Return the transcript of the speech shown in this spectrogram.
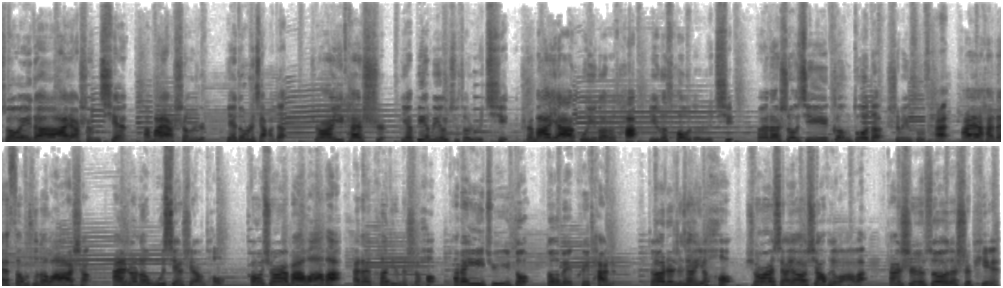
所谓的阿雅升迁和玛雅生日也都是假的。熊二一开始也并没有记错日期，是玛雅故意告诉他一个错误的日期。为了收集更多的视频素材，阿雅还在送出的娃娃上安装了无线摄像头。从熊二把娃娃摆在客厅的时候，他的一举一动都被窥探着。得知真相以后，熊二想要销毁娃娃，但是所有的视频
